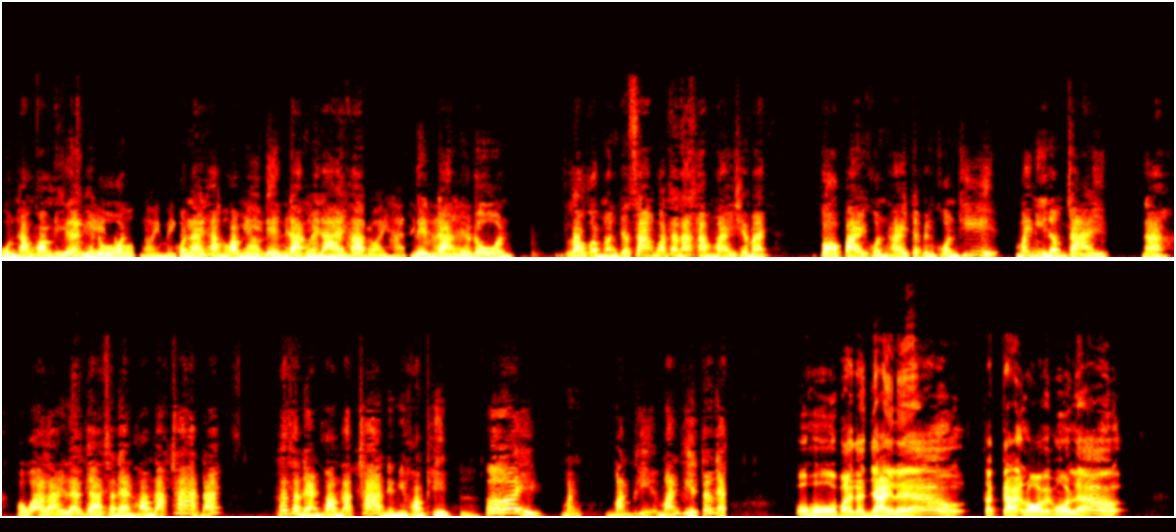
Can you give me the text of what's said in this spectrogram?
คุณทำความดีแล้วเดี๋ยวโดนโคกหน่อยไหมคนไหนรับทำความดีโกยเด่นดังไม่ได้ครับ555เด่นดังเดี๋ยวโดน เรากำลังจะสร้างวัฒนธรรมใหม่ใช่ไหม ต่อไปคนไทยจะเป็นคนที่ไม่มีน้ำใจนะ เพราะว่าอะไรแล้วอย่าแสดงความรักชาตินะ ถ้าแสดงความรักชาติเนี่ยมีความผิด เอ้ย มันมันผิดมันผิดตั้งแต่ โอ้โห ไปกันใหญ่แล้วตะกะร้อยไปหมดแล้ว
